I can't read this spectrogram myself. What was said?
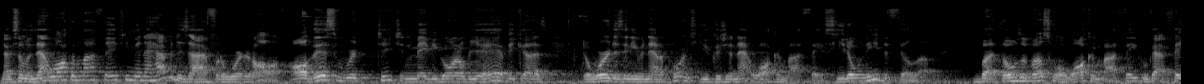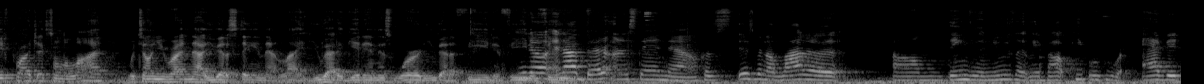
Now if someone's not walking by faith you may not have a desire for the word at all. All this we're teaching may be going over your head because the word isn't even that important to you because you're not walking by faith. So you don't need to fill up but those of us who are walking by faith, who got faith projects on the line, we're telling you right now, you got to stay in that light. You got to get in this word. You got to feed and feed You know, and feed. and I better understand now because there's been a lot of um, things in the news lately about people who are avid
